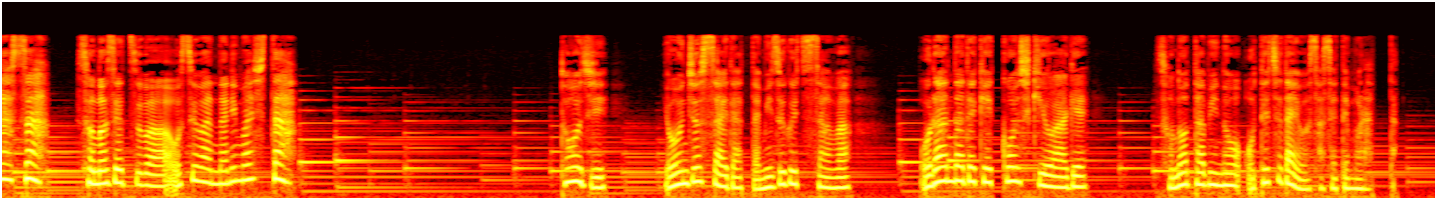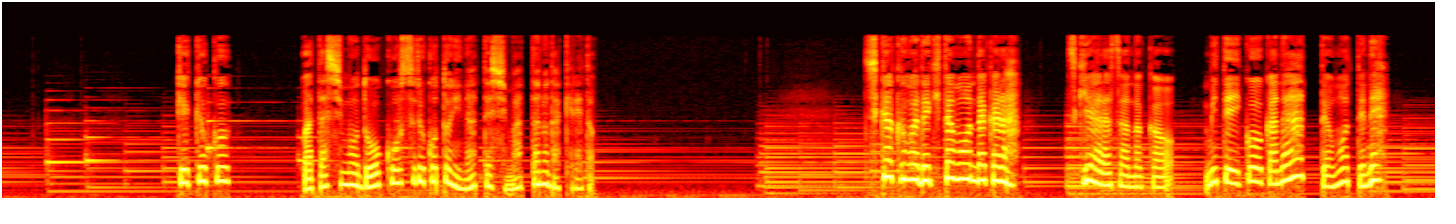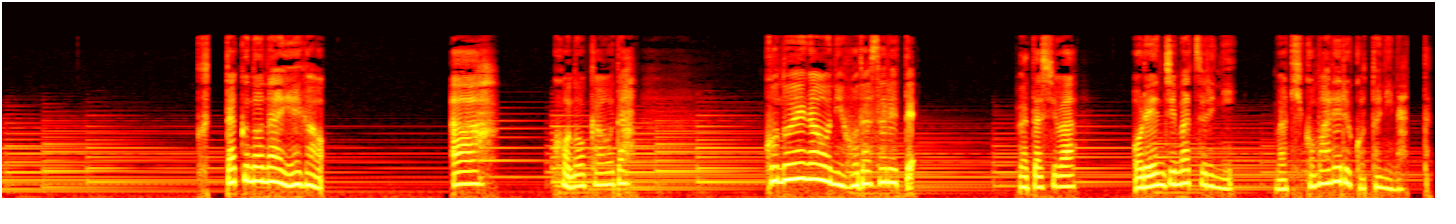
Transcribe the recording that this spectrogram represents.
原さその説はお世話になりました。当時40歳だった水口さんはオランダで結婚式を挙げその旅のお手伝いをさせてもらった。結局私も同行することになってしまったのだけれど。近くまで来たもんだから月原さんの顔見ていこうかなって思ってね。屈託のない笑顔。ああこの顔だ。この笑顔にほだされて私はオレンジ祭りに巻き込まれることになった。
